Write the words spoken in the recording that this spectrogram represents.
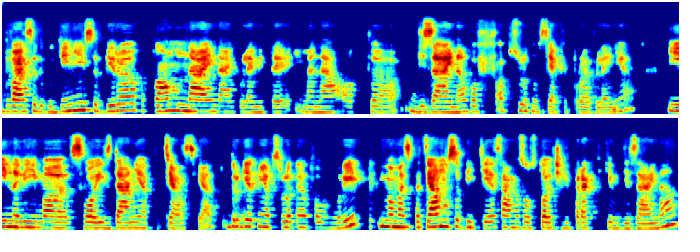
20 години събира буквално най-най-големите имена от а, дизайна в абсолютно всякакви проявления и нали, има свои издания по цял свят. Другият ми абсолютен фаворит. Имаме специално събитие само за устойчиви практики в дизайна,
